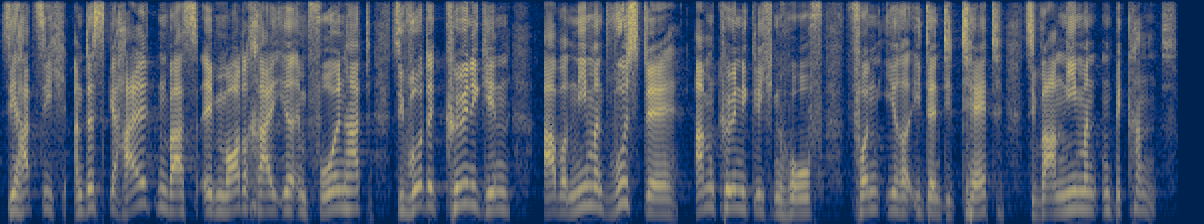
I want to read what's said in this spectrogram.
sie hat sich an das gehalten, was eben Mordechai ihr empfohlen hat. Sie wurde Königin, aber niemand wusste am königlichen Hof von ihrer Identität. Sie war niemandem bekannt.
